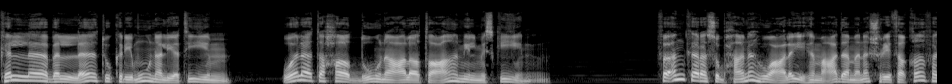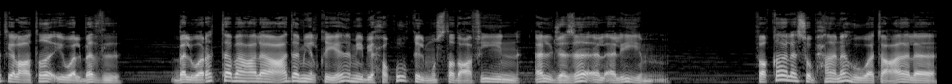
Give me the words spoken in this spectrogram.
كلا بل لا تكرمون اليتيم ولا تحاضون على طعام المسكين. فأنكر سبحانه عليهم عدم نشر ثقافة العطاء والبذل بل ورتب على عدم القيام بحقوق المستضعفين الجزاء الأليم. فقال سبحانه وتعالى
